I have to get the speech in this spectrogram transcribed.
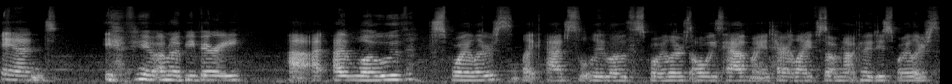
and if you, I'm going to be very I, I, loathe spoilers, like absolutely loathe spoilers. Always have my entire life, so I'm not going to do spoilers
